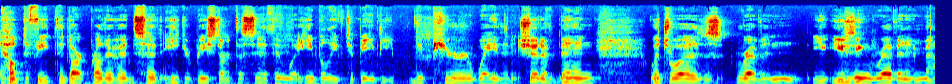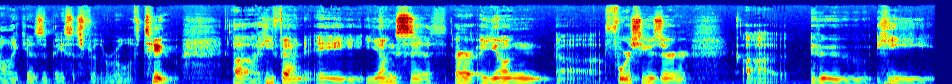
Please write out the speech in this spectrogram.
help defeat the Dark Brotherhood so that he could restart the Sith in what he believed to be the the pure way that it should have been, which was Revan using Revan and Malak as a basis for the rule of two. Uh, he found a young Sith or a young uh, Force user uh, who he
